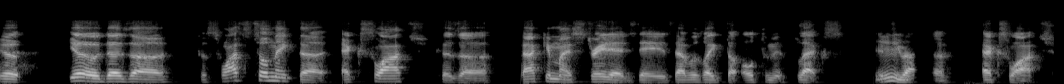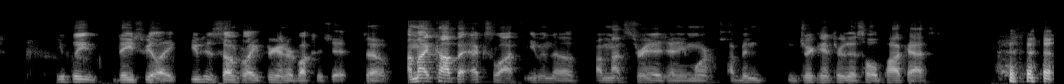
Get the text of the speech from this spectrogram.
Yo, yo, does uh does Swatch still make the X Swatch? Because uh back in my straight edge days, that was like the ultimate flex. If you Mm. had the X Watch, usually they used to be like usually sell them for like three hundred bucks and shit. So I might cop an X Watch even though I'm not straight edge anymore. I've been drinking through this whole podcast. I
